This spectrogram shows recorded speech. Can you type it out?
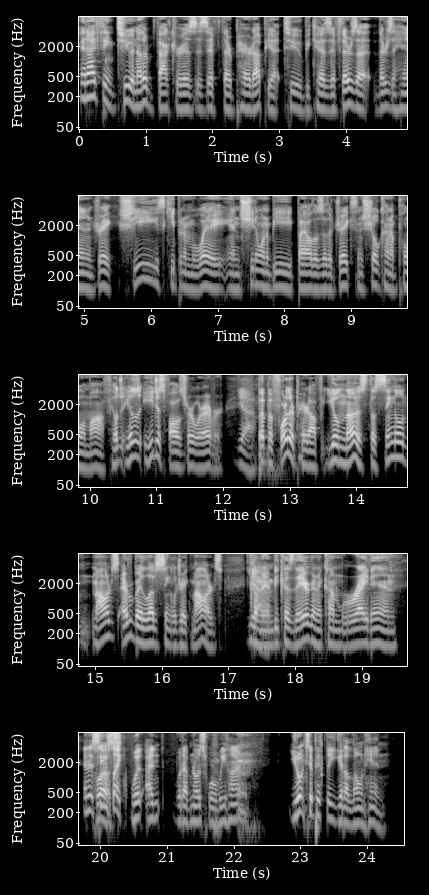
And I think too another factor is is if they're paired up yet too, because if there's a there's a hen and drake, she's keeping him away, and she don't want to be by all those other drakes, and she'll kind of pull him off. He'll, he'll he just follows her wherever. Yeah. But before they're paired off, you'll notice those single mallards. Everybody loves single drake mallards coming Yeah. in because they are going to come right in. And it Close. seems like what I what I've noticed where we hunt, you don't typically get a lone hen.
